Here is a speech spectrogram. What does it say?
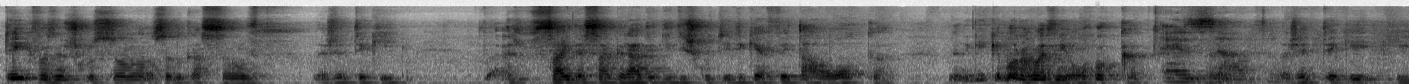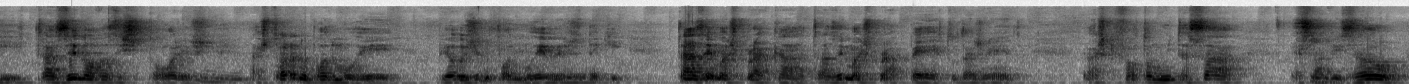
tem que fazer uma discussão na nossa educação. A gente tem que sair dessa grade de discutir de que é feita a oca. Ninguém quer morar mais em oca. Exato. A gente tem que, que trazer novas histórias. A história não pode morrer, a biologia não pode morrer, a gente tem que trazer mais para cá, trazer mais para perto da gente. Eu acho que falta muito essa, essa Sim. visão.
